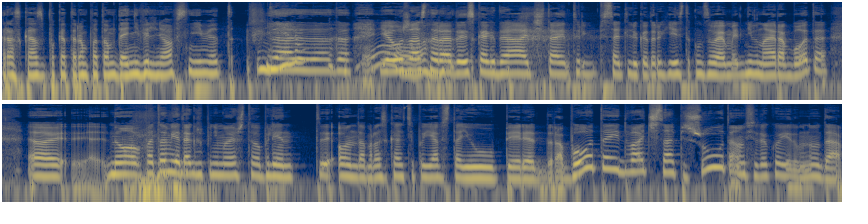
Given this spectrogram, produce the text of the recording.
рассказы, по которым потом Дэнни Вильнев снимет фильм. Да, да, да. да. Я ужасно радуюсь, когда читаю интервью писателей, у которых есть так называемая дневная работа. Э, но потом я также понимаю, что, блин, ты, он там рассказывает, типа, я встаю перед работой, два часа пишу, там все такое. Я думаю, ну да,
